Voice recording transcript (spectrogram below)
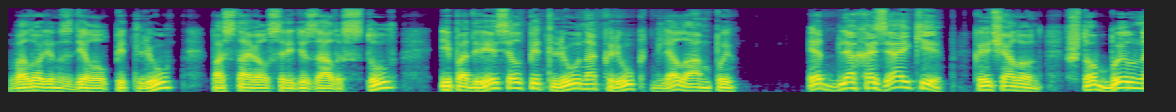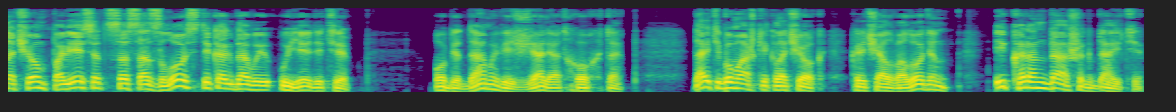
Володин сделал петлю, поставил среди залы стул и подвесил петлю на крюк для лампы. Это для хозяйки!» — кричал он, — «чтоб был на чем повеситься со злости, когда вы уедете». Обе дамы визжали от хохота. «Дайте бумажки, клочок!» — кричал Володин. «И карандашик дайте!»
